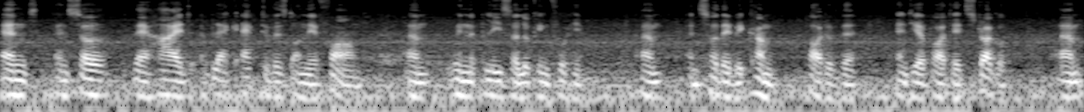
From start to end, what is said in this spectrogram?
and, and so they hide a black activist on their farm um, when the police are looking for him. Um, and so they become part of the anti apartheid struggle. Um,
